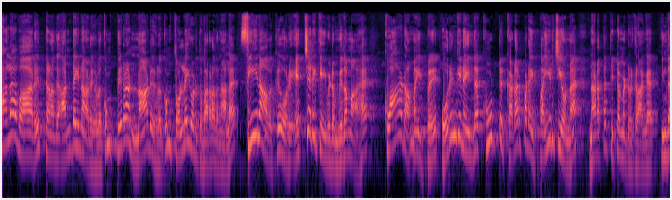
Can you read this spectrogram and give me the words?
பலவாறு தனது அண்டை நாடுகளுக்கும் பிற நாடுகளுக்கும் தொல்லை கொடுத்து வர்றதுனால சீனாவுக்கு ஒரு எச்சரிக்கை விடும் விதமாக குவாட் அமைப்பு ஒருங்கிணைந்த கூட்டு கடற்படை பயிற்சி ஒன்று நடத்த திட்டமிட்டிருக்கிறாங்க. இந்த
